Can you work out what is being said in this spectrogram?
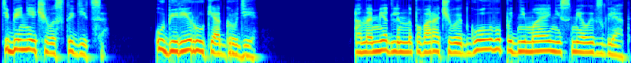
Тебе нечего стыдиться. Убери руки от груди». Она медленно поворачивает голову, поднимая несмелый взгляд.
